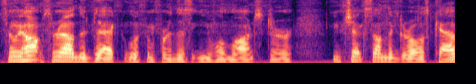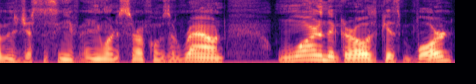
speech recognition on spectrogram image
So he hops around the deck looking for this evil monster. He checks on the girls' cabins just to see if anyone circles around. One of the girls gets bored,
